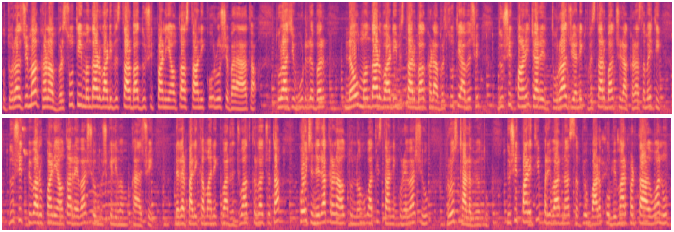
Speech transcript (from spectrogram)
તો ધોરાજીમાં ઘણા વર્ષોથી મંદાળવાડી વિસ્તાર બાદ દૂષિત પાણી આવતા સ્થાનિકો રોષે ભરાયા હતા. ધોરાજી વોર્ડ નંબર નવ મંદાળવાડી વિસ્તાર બાદ ઘણા વર્ષોથી આવે છે દૂષિત પાણી, જ્યારે ધોરાજી અનેક વિસ્તાર બાદ છેલ્લા ઘણા સમયથી દૂષિત પીવાનું પાણી આવતા રહેવાસીઓ મુશ્કેલીમાં મુકાયા છે. નગરપાલિકામાં અનેકવાર રજૂઆત કરવા છતાં કોઈ જ નિરાકરણ આવતું ન હોવાથી સ્થાનિકો રહેવાસીઓ રોષ ઠાલવ્યો હતો. દૂષિત પાણીથી પરિવારના સભ્યો, બાળકો બીમાર પડતા હોવાનું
